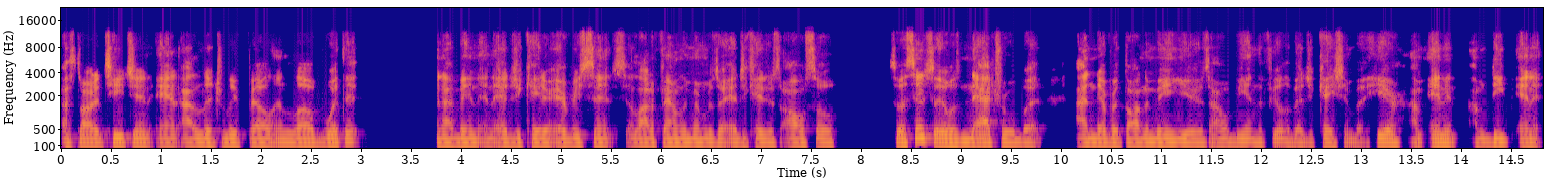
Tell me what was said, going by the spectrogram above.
I started teaching and I literally fell in love with it. And I've been an educator ever since. A lot of family members are educators also. So essentially, it was natural, but I never thought in a million years I would be in the field of education, but here I'm in it. I'm deep in it.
